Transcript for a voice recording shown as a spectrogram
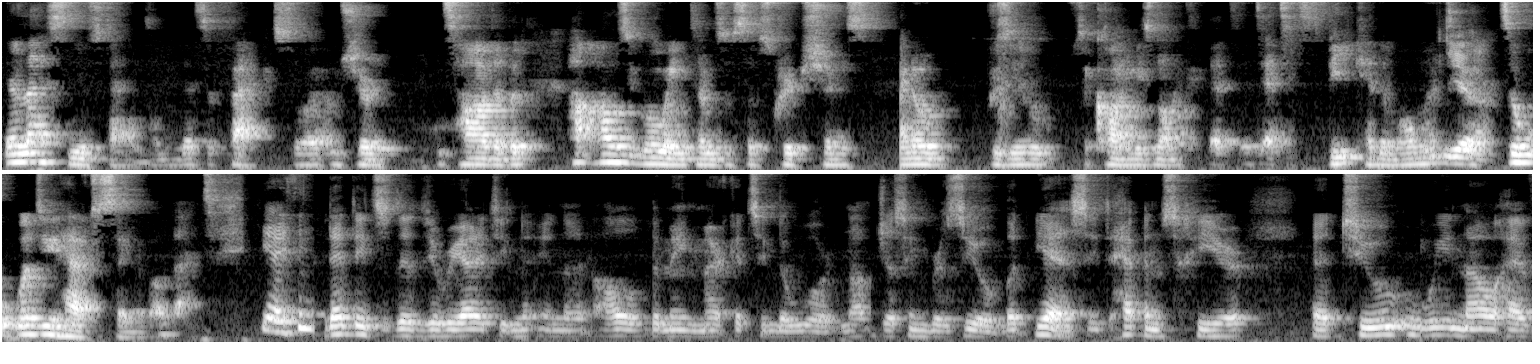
there are less newsstands. I mean, that's a fact. So I'm sure it's harder. But how, how's it going in terms of subscriptions? I know Brazil's economy is not at, at its peak at the moment. Yeah. So what do you have to say about that? Yeah, I think that it's the, the reality in, in uh, all the main markets in the world, not just in Brazil. But yes, it happens here uh, too. We now have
